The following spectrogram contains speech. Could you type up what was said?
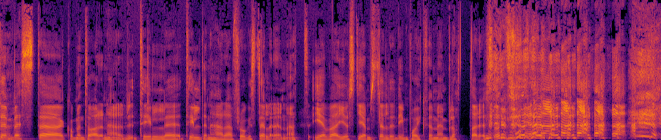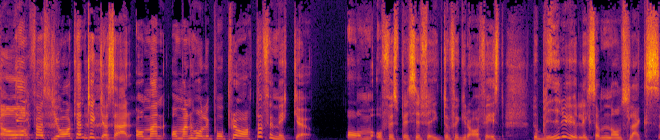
den bästa kommentaren här till, till den här frågeställaren. Att Eva just jämställde din pojkvän med en blottare. Att, Nej fast jag kan tycka så här om man, om man håller på att prata för mycket om och för specifikt och för grafiskt då blir det ju liksom någon slags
